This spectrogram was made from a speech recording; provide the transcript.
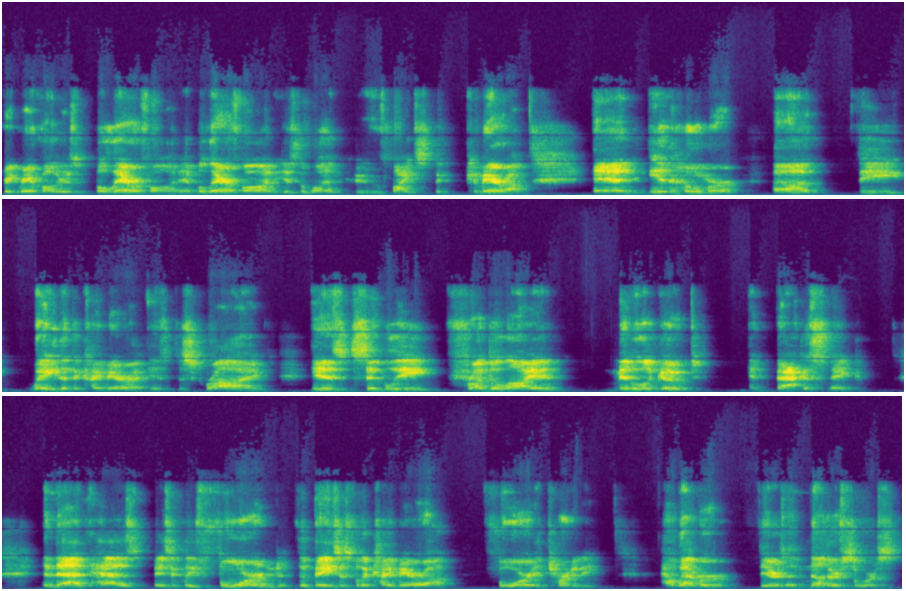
great grandfather, is Bellerophon. And Bellerophon is the one who fights the Chimera. And in Homer, uh, the way that the Chimera is described is simply front a lion, middle a goat, and back a snake. And that has basically formed the basis for the chimera for eternity. However, there's another source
